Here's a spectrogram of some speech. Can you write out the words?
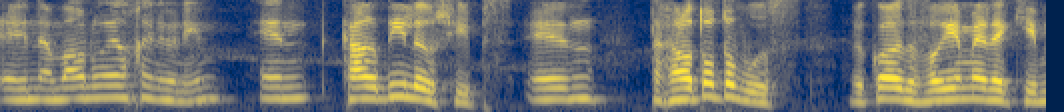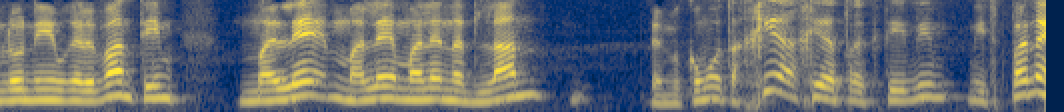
אין, אמרנו אין חניונים, אין car dealerships, אין תחנות אוטובוס וכל הדברים האלה כי הם לא נהיים רלוונטיים, מלא מלא מלא נדל"ן במקומות הכי הכי אטרקטיביים, מתפנה.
